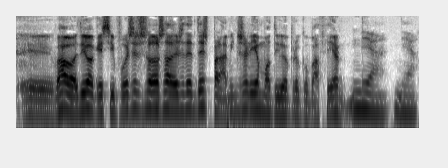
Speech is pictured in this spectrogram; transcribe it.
eh, vamos, digo que si fuesen solo los adolescentes, para mí no sería motivo de preocupación. Ya, ya.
